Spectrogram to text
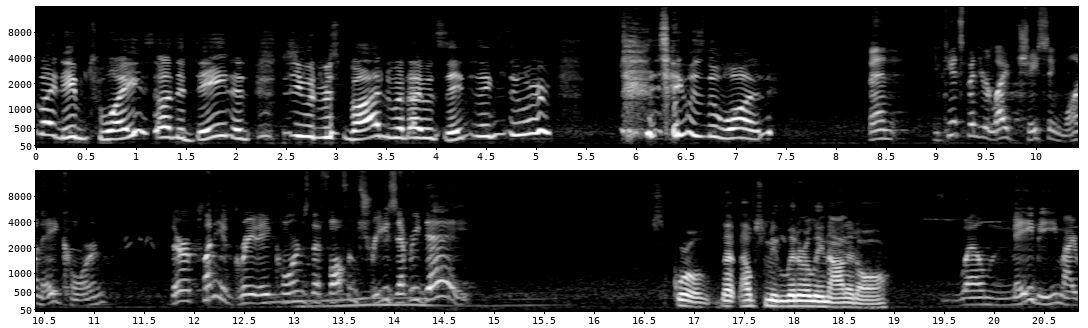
Said my name twice on the date, and she would respond when I would say things to her. she was the one. Ben, you can't spend your life chasing one acorn. There are plenty of great acorns that fall from trees every day. Squirrel, that helps me literally not at all. Well, maybe my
